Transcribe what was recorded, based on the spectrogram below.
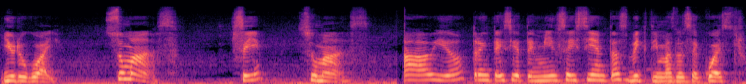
y Uruguay. Sumadas. Sí, sumadas. Ha habido 37.600 víctimas del secuestro.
